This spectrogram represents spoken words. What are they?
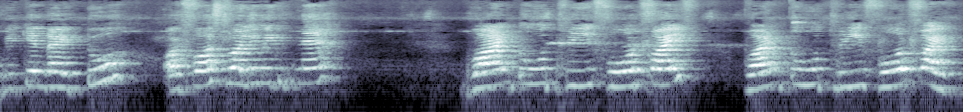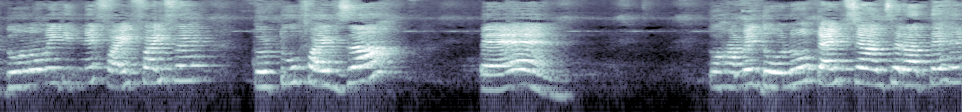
we can write two और फ़र्स्ट वाले में कितने हैं? One two three four five one two three four five दोनों में कितने? फाइव फाइव है। तो टू फाइव जा टेन तो हमें दोनों टाइप से आंसर आते हैं।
